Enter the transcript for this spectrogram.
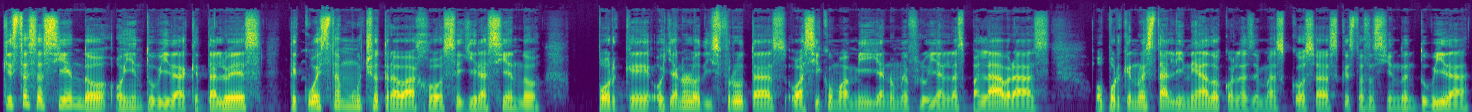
¿Qué estás haciendo hoy en tu vida que tal vez te cuesta mucho trabajo seguir haciendo porque o ya no lo disfrutas o así como a mí ya no me fluían las palabras o porque no está alineado con las demás cosas que estás haciendo en tu vida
